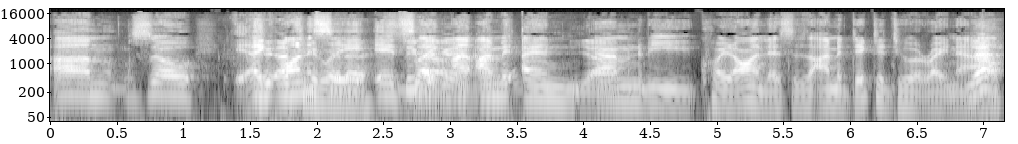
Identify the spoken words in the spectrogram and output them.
Um, so, like, That's a good way honestly, to- it's Super like I, I'm, and Yeah. I'm going to be quite honest, is I'm addicted to it right now Yeah.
